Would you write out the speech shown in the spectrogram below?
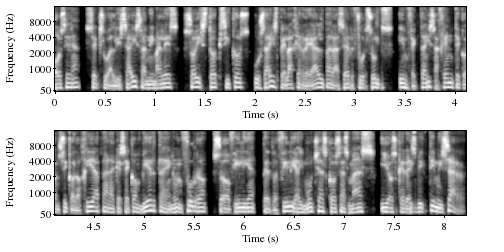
O sea, sexualizáis animales, sois tóxicos, usáis pelaje real para hacer fursuits, infectáis a gente con psicología para que se convierta en un furro, zoofilia, pedofilia y muchas cosas más, y os queréis victimizar.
